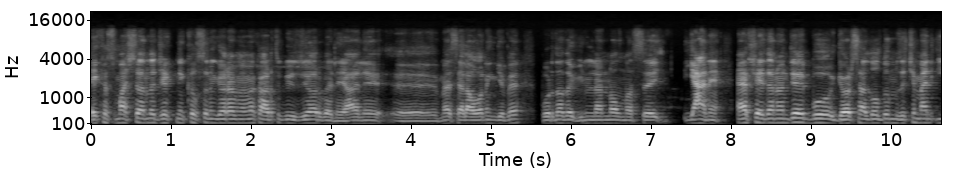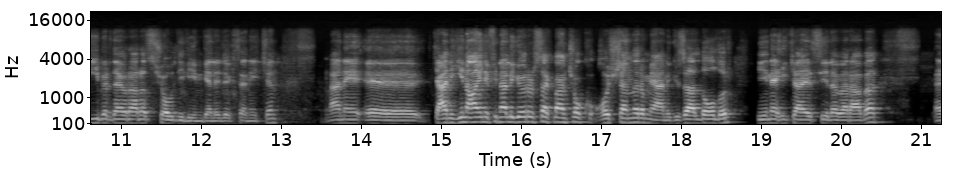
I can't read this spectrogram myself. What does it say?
Lakers maçlarında Jack Nicholson'ı görememek artık üzüyor beni. Yani e, mesela onun gibi burada da ünlülerin olması yani her şeyden önce bu görselde olduğumuz için ben iyi bir devre arası show dileyim gelecek sene için. Yani e, yani yine aynı finali görürsek ben çok hoşlanırım yani güzel de olur yine hikayesiyle beraber. E,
